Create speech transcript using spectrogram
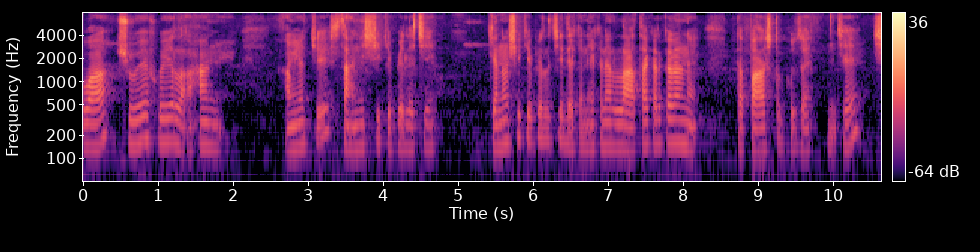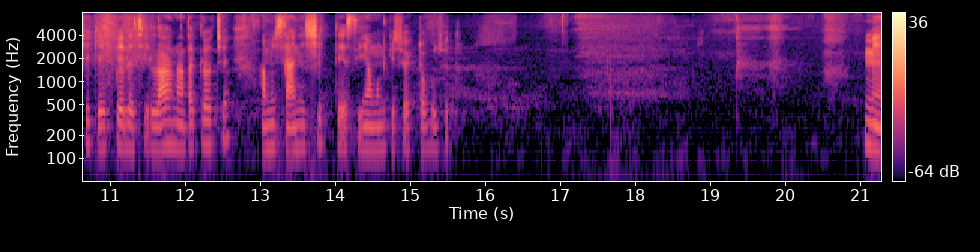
ওয়া শুয়ে হুই লাহান। আমি হচ্ছে চাইনিজ শিখে ফেলেছি। কেন শিখে ফেলেছি? দেখেন, এখানে লা থাকার কারণে এটা পাস্ট বোঝায় যে শিখে ফেলেছি। লা না থাকলে হচ্ছে আমি চাইনিজ শিখতেছি, এমন কিছু একটা বুঝত মে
